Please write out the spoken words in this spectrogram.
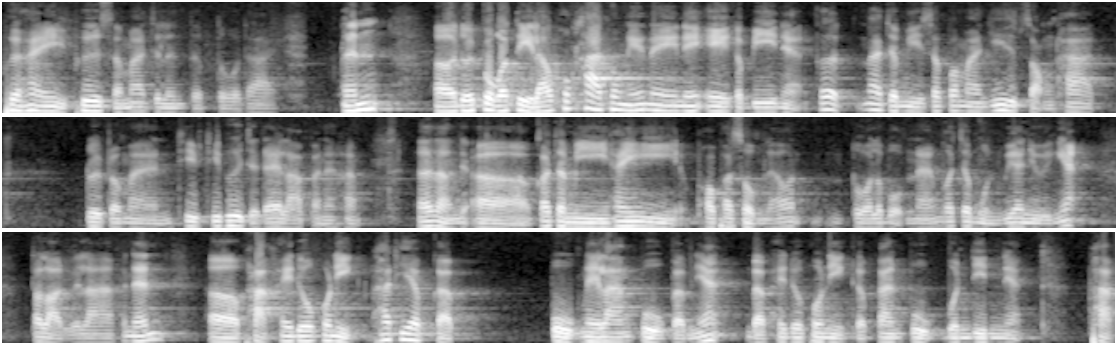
เพื่อให้พืชสามารถเจริญเติบโตได้นั้นโดยปกติแล้วพวกธาตุพวกนี้ในใน A กับ B เนี่ยก็น่าจะมีสักประมาณ 22ธาตุโดยประมาณที่ที่พืชจะได้รับนะครับ แล้วหลังก็จะมีให้พอผสมแล้วตัวระบบน้ำก็จะหมุนเวียนอยู่อย่างเงี้ย ตลอดเวลา เพราะฉะนั้นผักไฮโดรโปนิกถ้าเทียบกับปลูกในรางปลูกแบบเนี้ยแบบไฮโดรโปนิกกับการปลูกบนดินเนี่ยผัก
